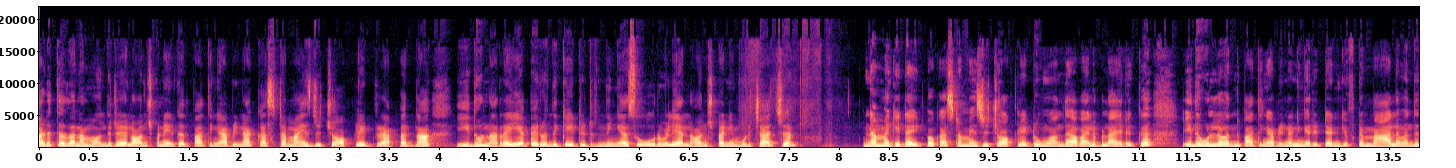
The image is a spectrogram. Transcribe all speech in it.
அடுத்ததாக நம்ம வந்துட்டு லான்ச் பண்ணியிருக்கிறது பார்த்தீங்க அப்படின்னா கஸ்டமைஸ்டு சாக்லேட் ரேப்பர் தான். இதுவும் நிறைய பேர் வந்து கேட்டுட்டு இருந்தீங்க. ஸோ ஒரு வழியாக லான்ச் பண்ணி முடிச்சாச்சு. நம்மக்கிட்ட இப்போ கஸ்டமைஸ்டு சாக்லேட்டும் வந்து அவைலபிளாக இருக்குது இது உள்ளே வந்து பார்த்திங்க அப்படின்னா நீங்கள் ரிட்டன் கிஃப்ட்டு மேலே வந்து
